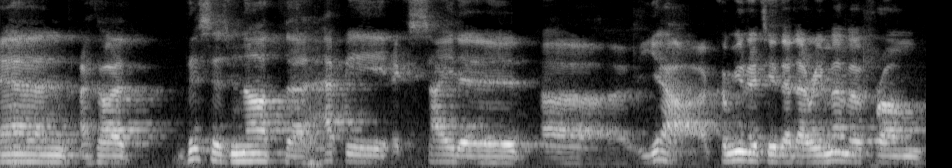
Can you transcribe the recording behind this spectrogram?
and I thought, this is not the happy, excited, uh, yeah, community that I remember from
